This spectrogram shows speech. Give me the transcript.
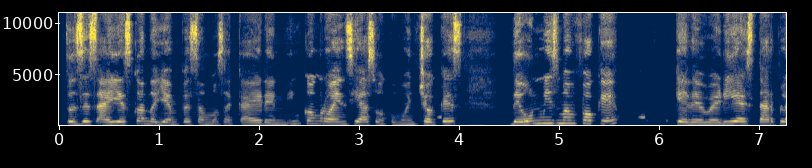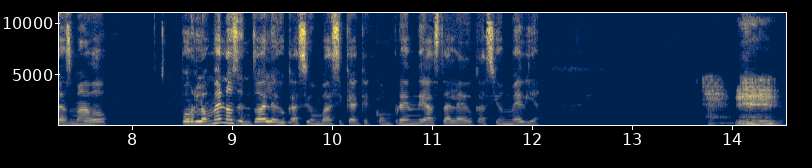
Entonces ahí es cuando ya empezamos a caer en incongruencias o como en choques de un mismo enfoque que debería estar plasmado por lo menos en toda la educación básica que comprende hasta la educación media. Eh,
